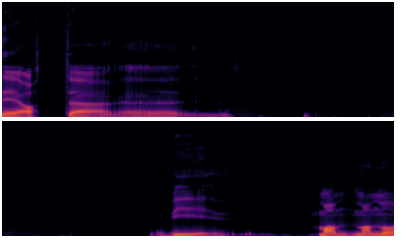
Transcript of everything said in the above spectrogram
det at uh, vi man, man, må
